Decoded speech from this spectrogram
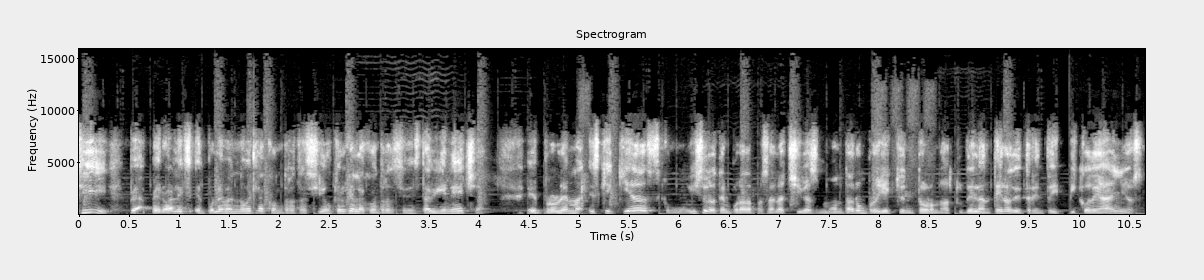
Sí, pero Alex, el problema no es la contratación, creo que la contratación está bien hecha. El problema es que quieras, como hizo la temporada pasada Chivas, montar un proyecto en torno a tu delantero de treinta y pico de años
